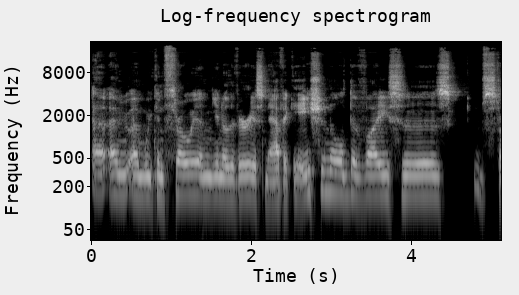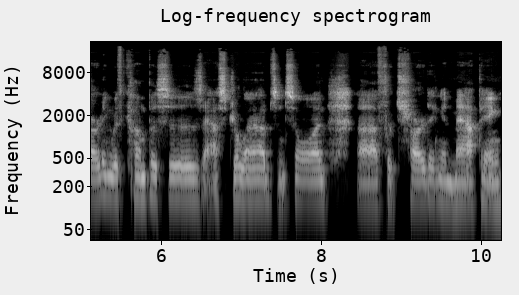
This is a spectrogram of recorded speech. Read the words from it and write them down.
Uh, and, and, we can throw in, you know, the various navigational devices, starting with compasses, astrolabes, and so on, uh, for charting and mapping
